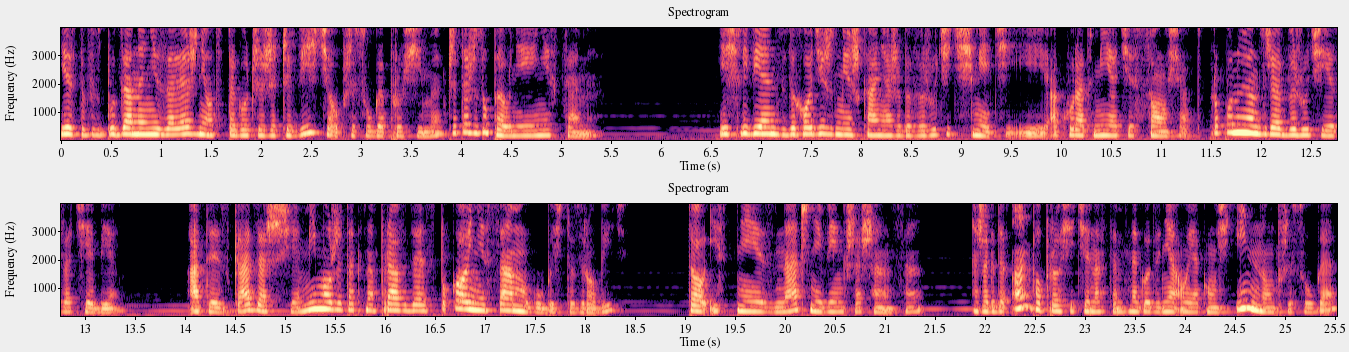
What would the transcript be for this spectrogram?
jest wzbudzane niezależnie od tego, czy rzeczywiście o przysługę prosimy, czy też zupełnie jej nie chcemy. Jeśli więc wychodzisz z mieszkania, żeby wyrzucić śmieci i akurat mija cię sąsiad, proponując, że wyrzuci je za ciebie, a ty zgadzasz się, mimo że tak naprawdę spokojnie sam mógłbyś to zrobić, to istnieje znacznie większa szansa, że gdy on poprosi cię następnego dnia o jakąś inną przysługę,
